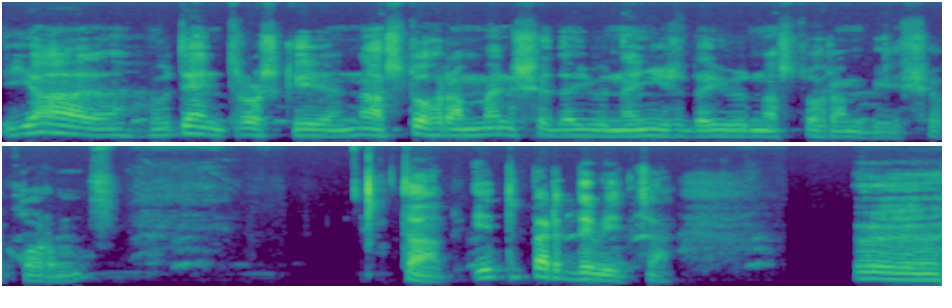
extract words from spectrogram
Я в день трошки на 100 грам менше даю, на ніж даю на 100 грам більше корму. Так, і тепер дивіться. Е,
